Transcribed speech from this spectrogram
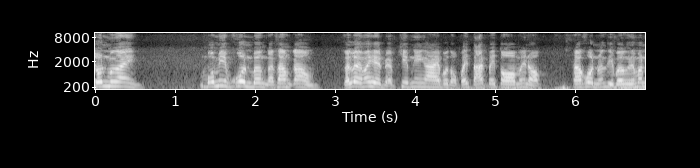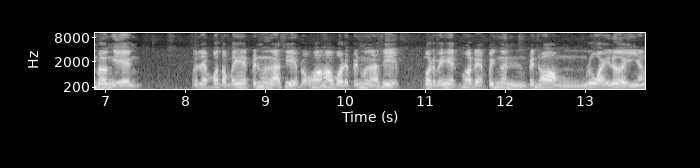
จนเมื่อยบ่มีคนเบิ่งกับซ้ำเก่าก็เลยมาเห็นแบบคลิปง่ายๆบ่ต้องไปตัดไปต่อไม่ดอก ถ้าคนมันสิเบิ่งนี่มันเบิ่งเอง มันจะบ่ต้องไปเฮ็ดเป็นมืออาชีพหรอกเพราะเฮาบ่ได้เป็นมืออาชีพบ่ได้ไปเฮ็ดพอได้เป็นเงินเป็นทองรวยเลยยัง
